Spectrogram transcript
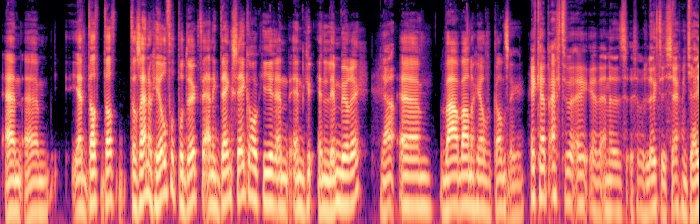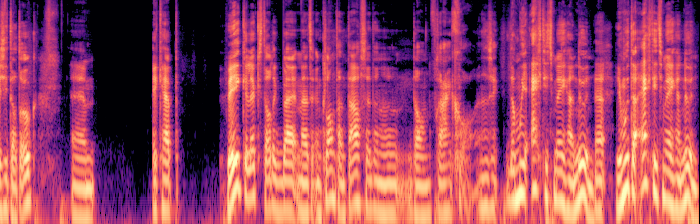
En um, ja, dat, dat, er zijn nog heel veel producten en ik denk zeker ook hier in, in, in Limburg, ja. Um, waar, waar nog heel veel kansen liggen. Ik heb echt, eh, en het is leuk dat je zegt, want jij ziet dat ook. Um, ik heb wekelijks dat ik bij, met een klant aan tafel zit en dan, dan vraag ik, goh, en dan zeg ik, dan moet je echt iets mee gaan doen. Je moet daar echt iets mee gaan doen.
